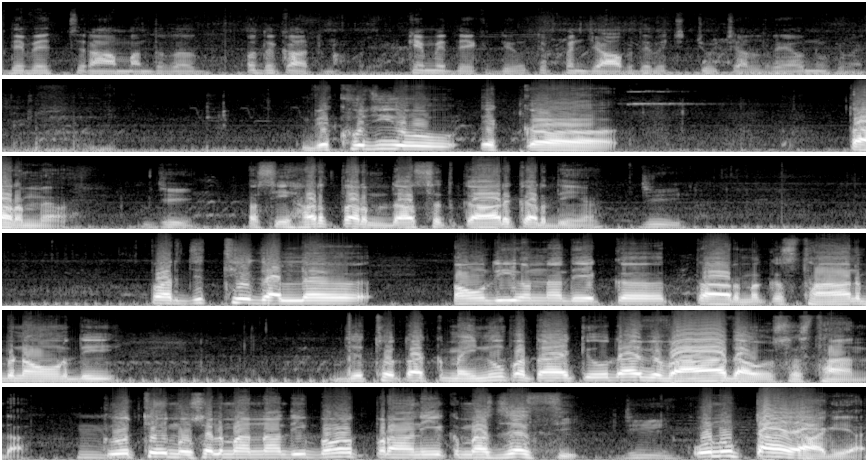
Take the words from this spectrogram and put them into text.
ਦੇ ਵਿੱਚ ਰਾਮ ਮੰਦਿਰ ਦਾ ਉਦਘਾਟਨ ਹੋ ਰਿਹਾ। ਕਿਵੇਂ ਦੇਖਦੇ ਹੋ ਤੇ ਪੰਜਾਬ ਦੇ ਵਿੱਚ ਜੋ ਚੱਲ ਰਿਹਾ ਉਹਨੂੰ ਕਿਵੇਂ ਦੇਖਦੇ ਹੋ? ਵੇਖੋ ਜੀ ਉਹ ਇੱਕ ਧਰਮ ਆ। ਜੀ। ਅਸੀਂ ਹਰ ਧਰਮ ਦਾ ਸਤਿਕਾਰ ਕਰਦੇ ਹਾਂ। ਜੀ। ਪਰ ਜਿੱਥੇ ਗੱਲ ਆਉਂਦੀ ਉਹਨਾਂ ਦੇ ਇੱਕ ਧਾਰਮਿਕ ਸਥਾਨ ਬਣਾਉਣ ਦੀ ਜਿੱਥੋਂ ਤੱਕ ਮੈਨੂੰ ਪਤਾ ਹੈ ਕਿ ਉਹਦਾ ਵਿਵਾਦ ਆ ਉਸ ਸਥਾਨ ਦਾ ਕਿ ਉੱਥੇ ਮੁਸਲਮਾਨਾਂ ਦੀ ਬਹੁਤ ਪੁਰਾਣੀ ਇੱਕ ਮਸਜਿਦ ਸੀ। ਜੀ। ਉਹਨੂੰ ਢਾਇਆ ਗਿਆ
